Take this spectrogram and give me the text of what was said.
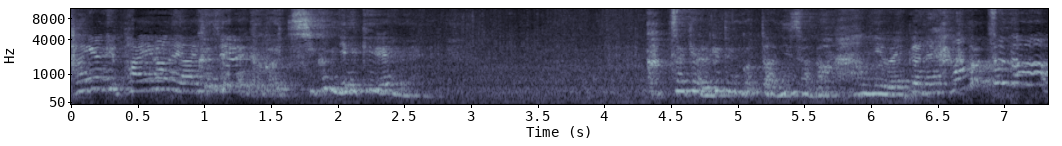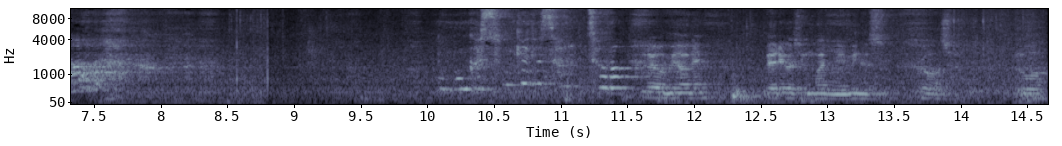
당연히 바이런의 아이지. 근데 왜 그걸 지금 얘기해? 갑자기 알게 된 것도 아니잖아. 언니 왜 그래? 그렇잖아. 너 뭔가 숨기는 사람처럼 레오 미안해 메리가 정말 예민했어 들어가자 일로 와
